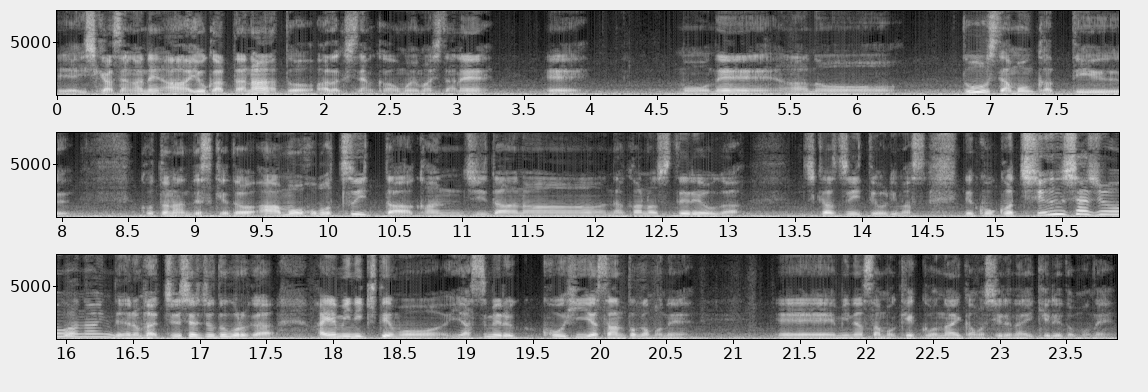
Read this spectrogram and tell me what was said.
えー、石川さんがね、ああ、よかったな、と、私なんか思いましたね。えー、もうね、あのどうしたもんかっていうことなんですけど、あ、もうほぼ着いた感じだな中野ステレオが近づいております。で、ここ駐車場がないんだよな。まあ駐車場どころか、早めに来ても休めるコーヒー屋さんとかもね、えー、皆さんも結構ないかもしれないけれどもね。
